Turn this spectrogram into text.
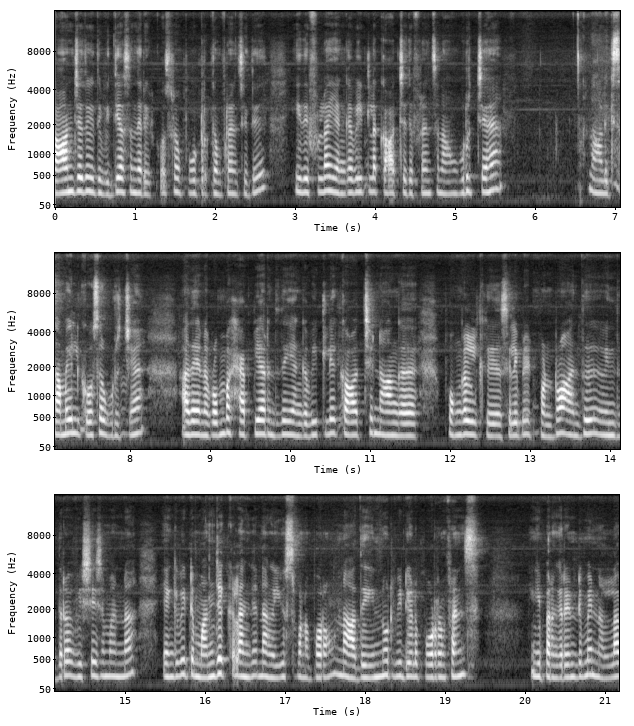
காஞ்சதும் இது வித்தியாசம் தெரியறதுக்கோசரம் போட்டிருக்கேன் ஃப்ரெண்ட்ஸ் இது இது ஃபுல்லாக எங்கள் வீட்டில் காய்ச்சது ஃப்ரெண்ட்ஸ் நான் உரித்தேன் நாளைக்கு சமையலுக்கோசரம் உரித்தேன் அது எனக்கு ரொம்ப ஹாப்பியாக இருந்தது. எங்கள் வீட்டிலே காய்ச்சி நாங்கள் பொங்கலுக்கு செலிப்ரேட் பண்ணுறோம் அது இந்த தடவை விசேஷமானா எங்கள் வீட்டு மஞ்சக்கிழங்கு நாங்கள் யூஸ் பண்ண போகிறோம் நான் அது இன்னொரு வீடியோவில் போடுறேன் ஃப்ரெண்ட்ஸ் இங்கே பாருங்கள் ரெண்டுமே நல்லா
